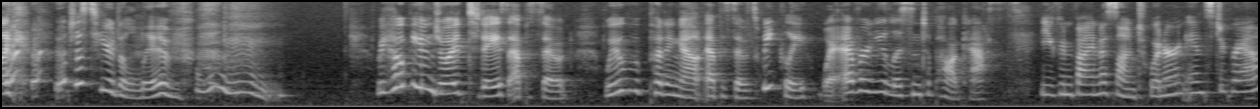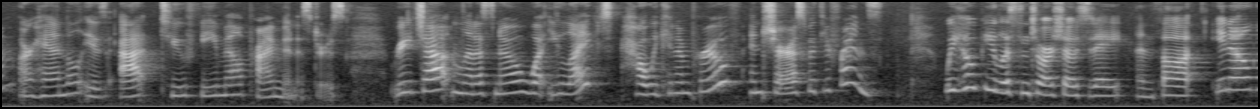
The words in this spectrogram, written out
Like, I'm just here to live. Mm-hmm. We hope you enjoyed today's episode. We will be putting out episodes weekly wherever you listen to podcasts. You can find us on Twitter and Instagram. Our handle is at two female prime ministers. Reach out and let us know what you liked, how we can improve, and share us with your friends. We hope you listened to our show today and thought, you know,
